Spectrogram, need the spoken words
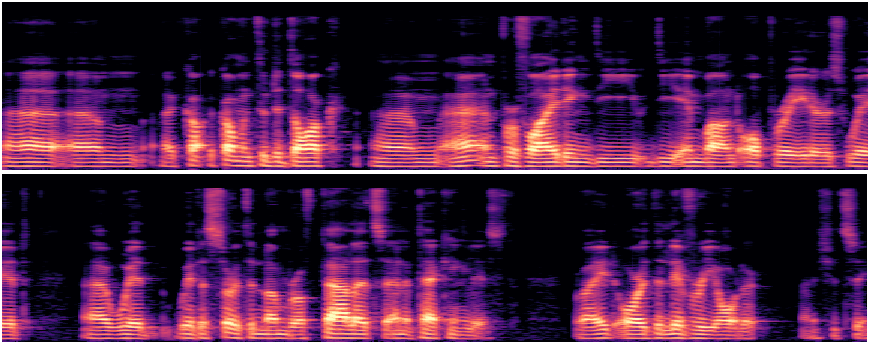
uh, um, uh, co- coming to the dock um, uh, and providing the, the inbound operators with, uh, with, with a certain number of pallets and a packing list, right? Or delivery order, I should say.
